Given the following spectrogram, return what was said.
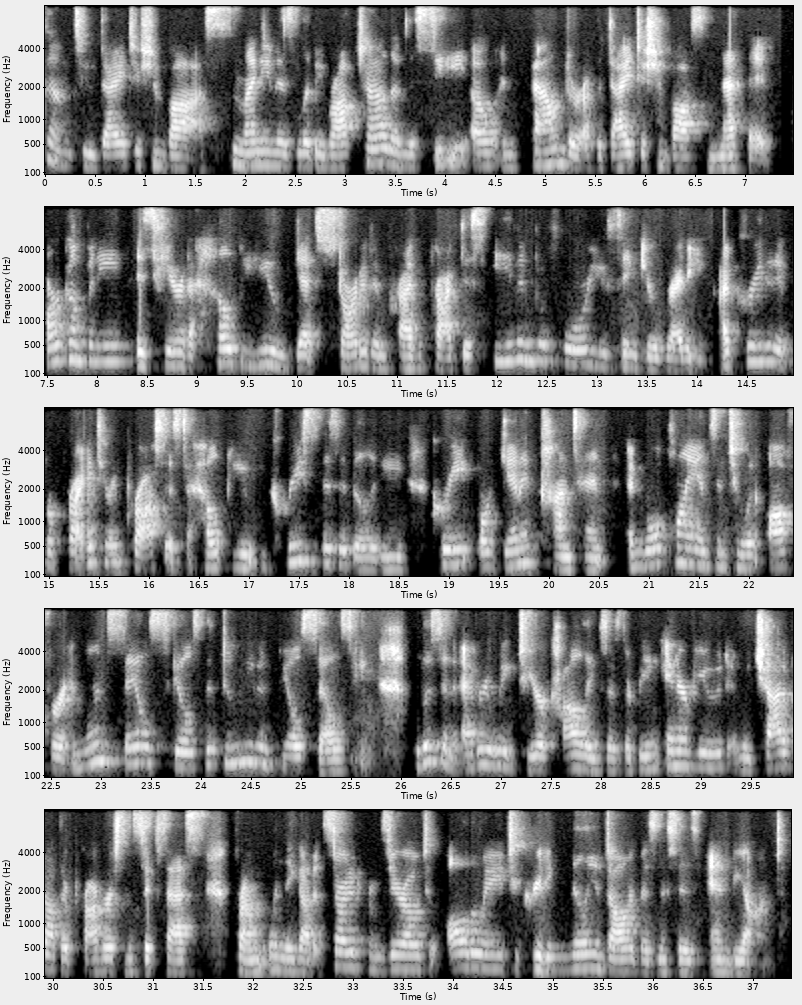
Welcome to Dietitian Boss. My name is Libby Rothschild. I'm the CEO and founder of the Dietitian Boss Method. Our company is here to help you get started in private practice even before you think you're ready. I've created a proprietary process to help you increase visibility, create organic content, enroll clients into an offer, and learn sales skills that don't even feel salesy. Listen every week to your colleagues as they're being interviewed, and we chat about their progress and success from when they got it started from zero to all the way to creating million dollar businesses and beyond.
